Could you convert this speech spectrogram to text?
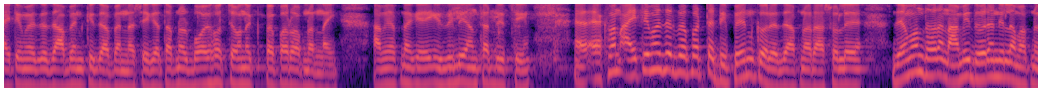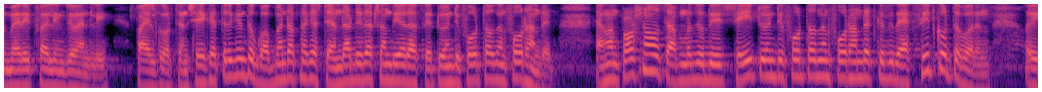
আইটেমে যে যাবেন কি যাবেন না, সেক্ষেত্রে আপনার বয় হচ্ছে, অনেক পেপারও আপনার নাই। আমি আপনাকে ইজিলি অ্যান্সার দিচ্ছি। এখন আইটেমাইজের ব্যাপারটা ডিপেন্ড করে যে আপনার আসলে, যেমন ধরেন আমি ধরে নিলাম আপনি ম্যারিড ফাইলিং জয়েন্টলি ফাইল করছেন সেই ক্ষেত্রে কিন্তু গভর্নমেন্ট আপনাকে স্ট্যান্ডার্ড ডিডাকশন দিয়ে রাখছে twenty four thousand four hundred এখন প্রশ্ন হচ্ছে আপনার যদি সেই টোয়েন্টি ফোর থাউজেন্ড ফোর হান্ড্রেডকে যদি অ্যাক্সিড করতে পারেন, ওই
